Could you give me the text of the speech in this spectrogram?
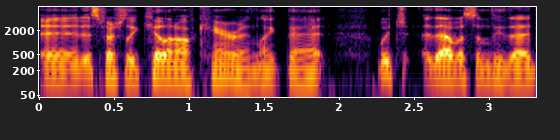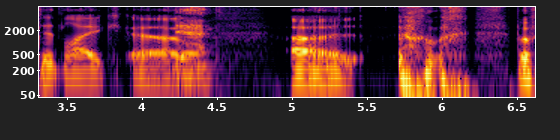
and especially killing off karen like that which that was something that i did like um, yeah, uh but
